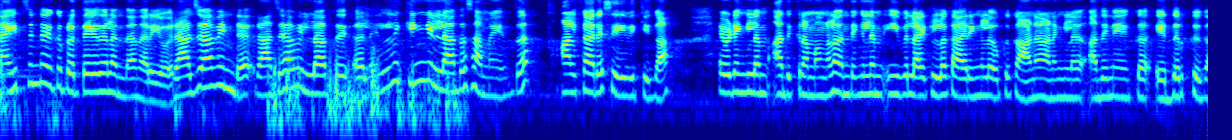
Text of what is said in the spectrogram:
നൈറ്റ്സിന്റെ ഒക്കെ പ്രത്യേകതകൾ എന്താണെന്നറിയോ? രാജാവിന്റെ രാജാവില്ലാത്ത അല്ലെങ്കിൽ കിങ് ഇല്ലാത്ത സമയത്ത് ആൾക്കാരെ സേവിക്കുക. എവിടെയെങ്കിലും അതിക്രമങ്ങളോ എന്തെങ്കിലും ഈവൽ ആയിട്ടുള്ള കാര്യങ്ങളോ ഒക്കെ കാണുകയാണെങ്കിൽ അതിനെയൊക്കെ എതിർക്കുക.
